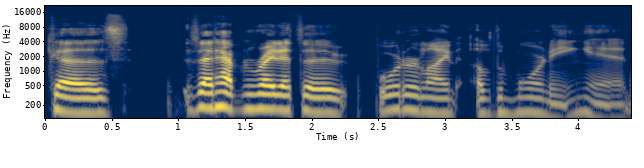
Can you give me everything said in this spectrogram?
because that happened right at the borderline of the morning, and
